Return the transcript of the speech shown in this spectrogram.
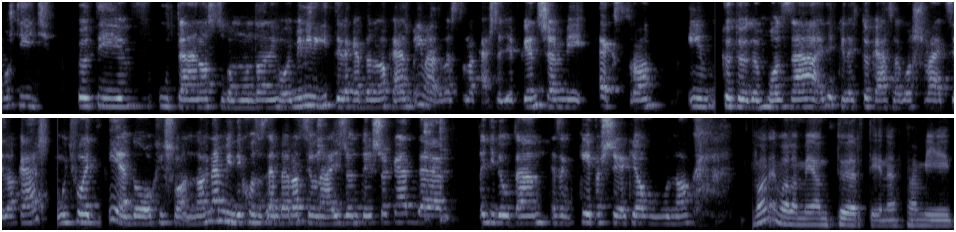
most így öt év után azt tudom mondani, hogy mi mindig itt élek ebben a lakásban, imádom ezt a lakást egyébként, semmi extra, én kötődöm hozzá, egyébként egy tök átlagos svájci lakás, úgyhogy ilyen dolgok is vannak. Nem mindig hoz az ember racionális döntéseket, de egy idő után ezek a képességek javulnak. Van-e valamilyen történet, ami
